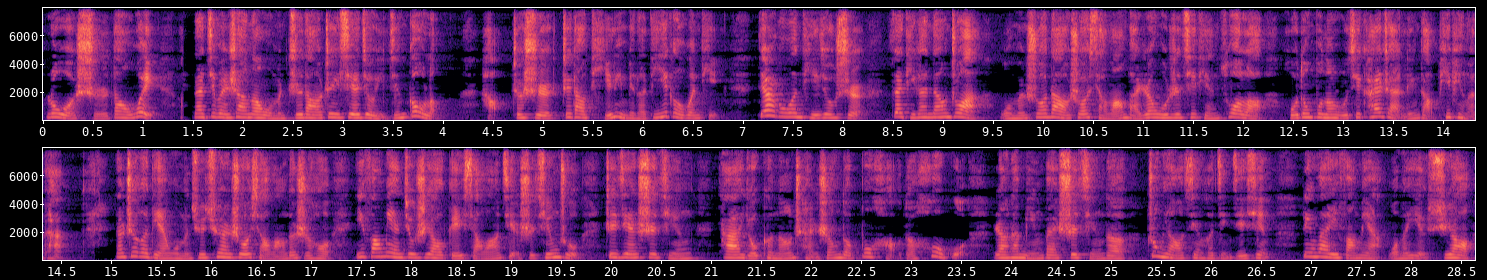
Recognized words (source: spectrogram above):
落实到位。那基本上呢，我们知道这些就已经够了。好，这是这道题里面的第一个问题。第二个问题就是在题干当中啊，我们说到说小王把任务日期填错了，活动不能如期开展，领导批评了他。那这个点，我们去劝说小王的时候，一方面就是要给小王解释清楚这件事情它有可能产生的不好的后果，让他明白事情的重要性和紧急性。另外一方面啊，我们也需要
